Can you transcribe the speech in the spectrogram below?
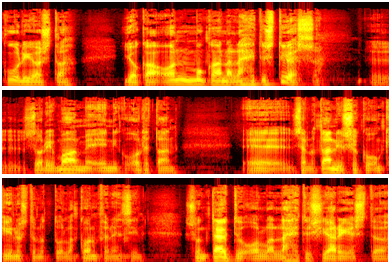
kuulijoista, joka on mukana lähetystyössä, eh, sori vaan me ei niin otetaan, eh, sanotaan jos joku on kiinnostunut tuolla konferenssin, sun täytyy olla lähetysjärjestö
